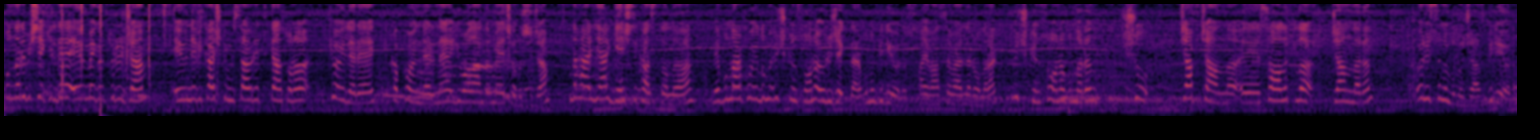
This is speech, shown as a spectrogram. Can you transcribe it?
Bunları bir şekilde evime götüreceğim. Evimde birkaç gün misafir ettikten sonra köylere, kapı önlerine yuvalandırmaya çalışacağım. Bunda Her yer gençlik hastalığı ve bunlar koyuldu mu 3 gün sonra ölecekler. Bunu biliyoruz hayvanseverler olarak. 3 gün sonra bunların şu cap canlı, e, sağlıklı canlıların ölüsünü bulacağız biliyorum.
